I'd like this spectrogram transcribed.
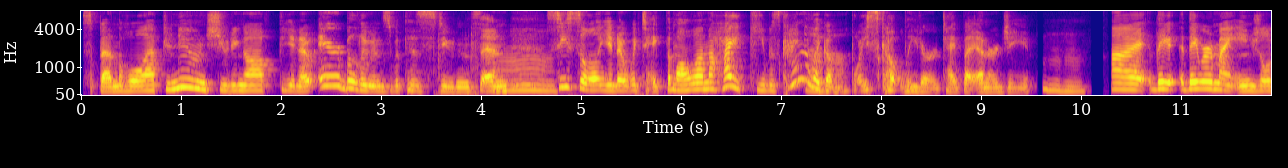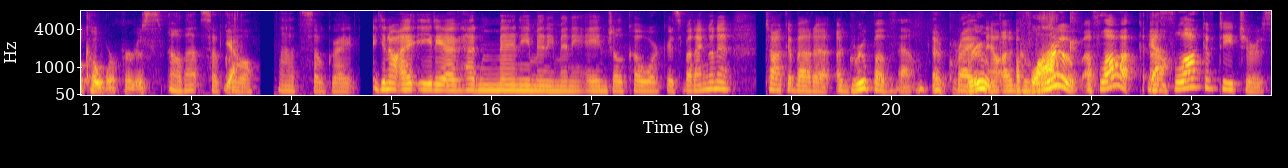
spend the whole afternoon shooting off, you know, air balloons with his students and Mm. Cecil, you know, would take them all on a hike. He was kind of like a Uh-huh. boy scout leader type of energy. hmm I they they were my angel coworkers. Oh, that's so cool. Yeah. That's so great. You know, I, Eydie, I've had many, many, many angel coworkers, but I'm going to talk about a, a group of them A right group, now. A, a group, flock. a flock, Yeah. a flock of teachers.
